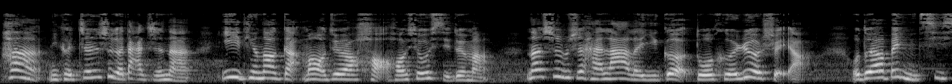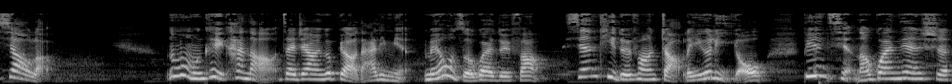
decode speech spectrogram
哈，你可真是个大直男，一听到感冒就要好好休息，对吗？”那是不是还落了一个多喝热水啊？我都要被你气笑了。那么我们可以看到啊，在这样一个表达里面，没有责怪对方，先替对方找了一个理由，并且呢，关键是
